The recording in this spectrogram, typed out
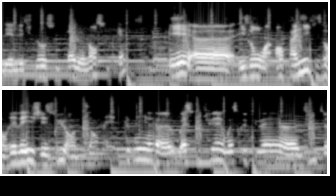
les, flots soufflaient, le vent soufflait. Et ils ont en panique, ils ont réveillé Jésus en disant mais où est-ce que tu es, où est-ce que tu es, vite,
